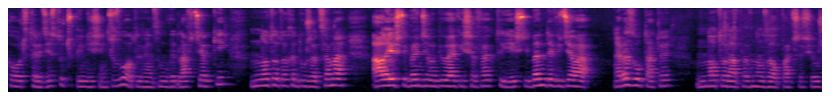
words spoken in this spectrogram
około 40 czy 50 zł, więc mówię dla wcierki, no to trochę duża cena, ale jeśli będzie robiła jakieś efekty, jeśli będę widziała rezultaty, no to na pewno zaopatrzę się już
